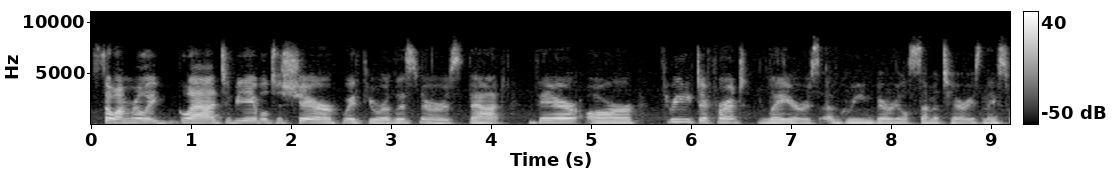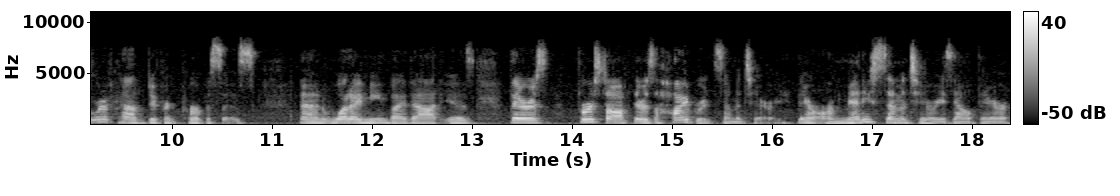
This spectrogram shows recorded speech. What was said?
So i'm really glad to be able to share with your listeners that there are three different layers of green burial cemeteries, and they sort of have different purposes. And what I mean by that is there's First off, there's a hybrid cemetery. There are many cemeteries out there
